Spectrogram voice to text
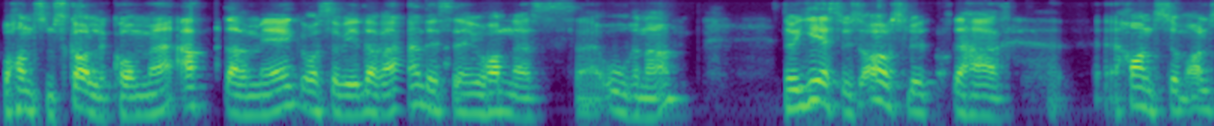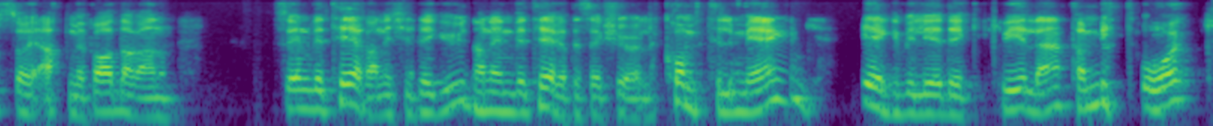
på han som skal komme etter meg osv. Disse Johannes-ordene. Når Jesus avslutter det her, han som altså er ett med Faderen, så inviterer han ikke til Gud, han inviterer til seg sjøl. Kom til meg, jeg vil gi deg hvile. Ta mitt åk,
